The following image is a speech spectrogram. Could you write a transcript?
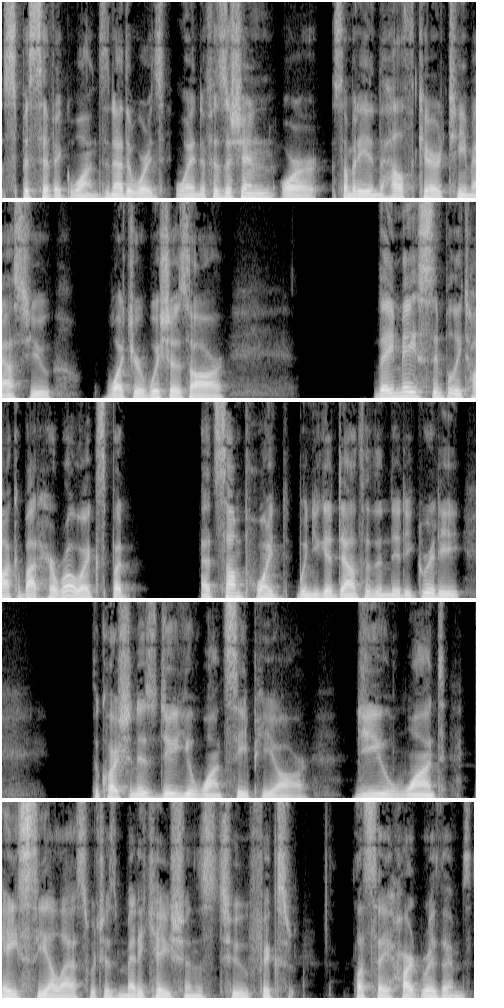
specific ones. In other words, when a physician or somebody in the healthcare team asks you what your wishes are, they may simply talk about heroics, but at some point, when you get down to the nitty gritty, the question is do you want CPR? Do you want ACLS, which is medications to fix, let's say, heart rhythms?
